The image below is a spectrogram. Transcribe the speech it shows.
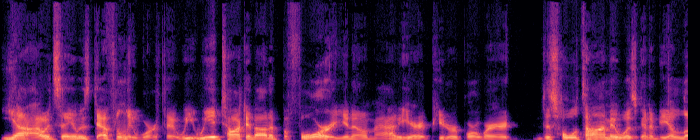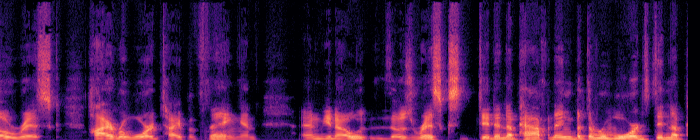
yeah, I would say it was definitely worth it. We we had talked about it before, you know, Matt here at Pewter Report, where this whole time it was going to be a low risk, high reward type of thing, and and you know those risks did end up happening, but the rewards didn't up,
